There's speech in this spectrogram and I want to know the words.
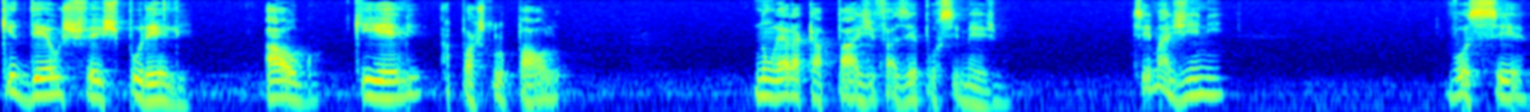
que Deus fez por ele algo que ele, apóstolo Paulo, não era capaz de fazer por si mesmo. Você imagine você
